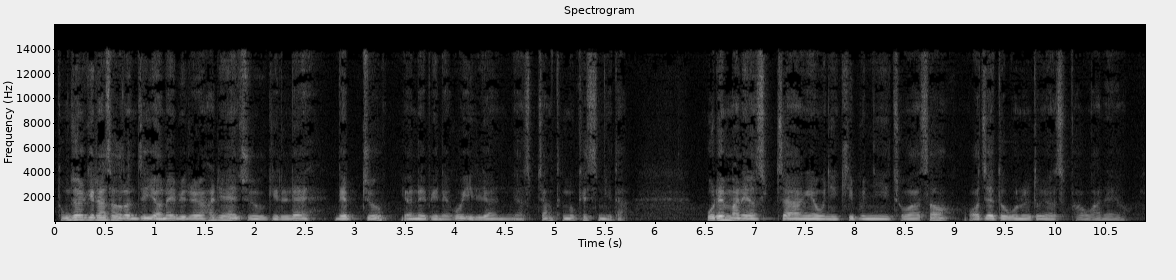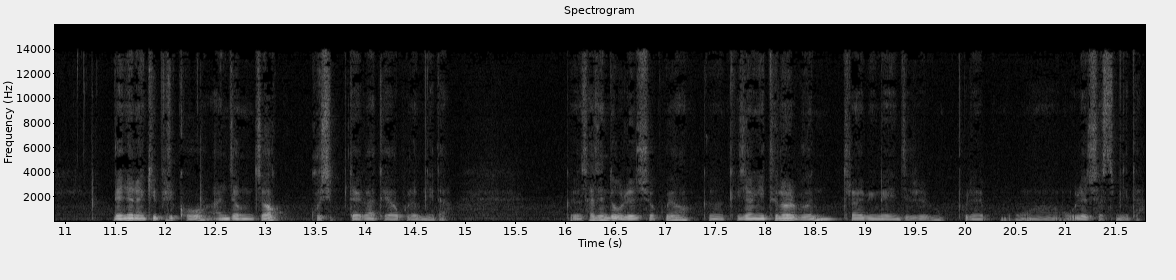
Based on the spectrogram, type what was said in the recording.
동절기라서 그런지 연회비를 할인해 주길래 넙죽 연회비 내고 1년 연습장 등록했습니다. 오랜만에 연습장에 오니 기분이 좋아서 어제도 오늘도 연습하고 가네요. 내년엔 기필코 안정적 90대가 되어 보렵니다. 그 사진도 올려주셨고요. 그 굉장히 드넓은 driving range를 보내, 어, 올려주셨습니다.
